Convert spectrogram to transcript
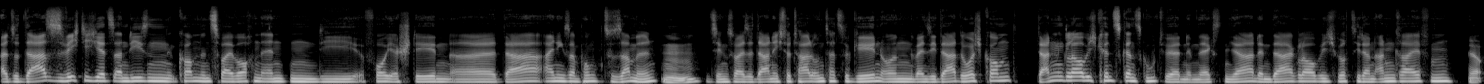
Also da ist es wichtig, jetzt an diesen kommenden zwei Wochenenden, die vor ihr stehen, äh, da einiges an Punkten zu sammeln, Mhm. beziehungsweise da nicht total unterzugehen. Und wenn sie da durchkommt, dann glaube ich, könnte es ganz gut werden im nächsten Jahr, denn da glaube ich, wird sie dann angreifen. Ja.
